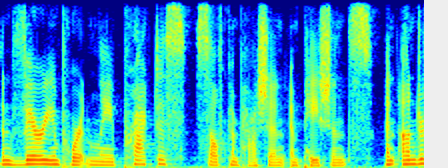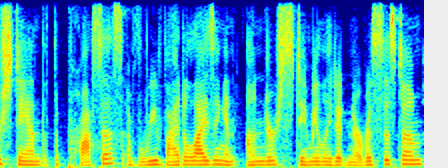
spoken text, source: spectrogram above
And very importantly, practice self compassion and patience and understand that the process of revitalizing an understimulated nervous system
